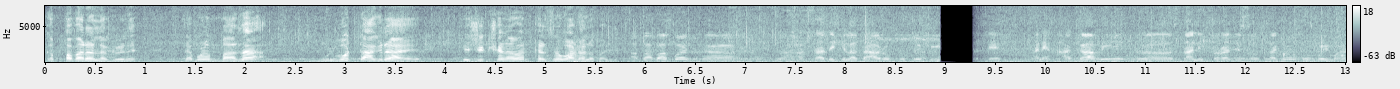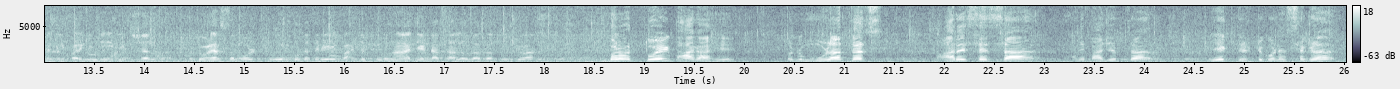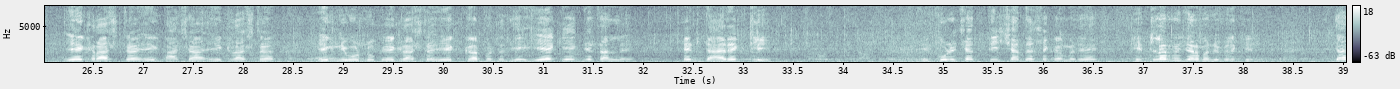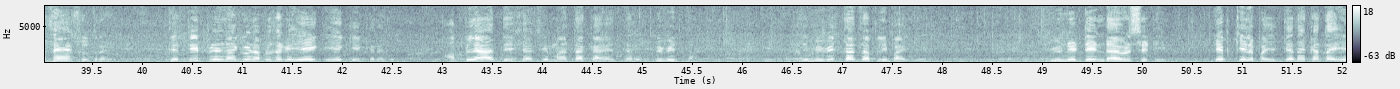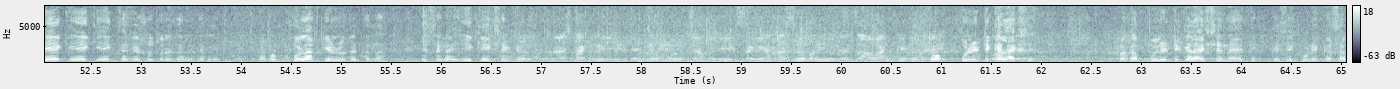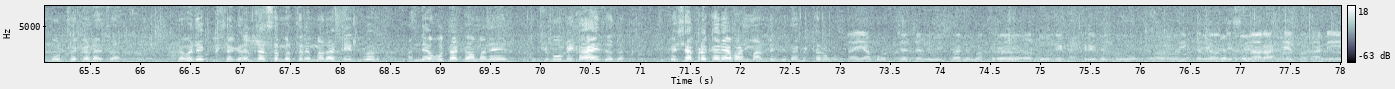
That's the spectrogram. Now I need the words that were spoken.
गप्पा मारायला लागलेलो आहे. त्यामुळं माझा मूलभूत आग्रह आहे की शिक्षणावर खर्च वाढवला पाहिजे. बाबा पण असा देखील आता आरोप होतो की ते आणि आगामी स्थानिक स्वराज्य संस्था किंवा मुंबई महानगरपालिकेचे इलेक्शन डोळ्यासमोर ठेवून कुठेतरी भाजपकडून हा अजेंडा चालवला जातो किंवा बरोबर तो एक भाग आहे परंतु मुळातच आर एस एसचा आणि भाजपचा एक दृष्टिकोन आहे. सगळं एक राष्ट्र एक भाषा एक राष्ट्र एक निवडणूक एक राष्ट्र एक कर पद्धती हे एक एक जे चाललं आहे हे डायरेक्टली एकोणीसशे तीसच्या दशकामध्ये हिटलरने जर्मनीमध्ये केलं. त्याचं हे सूत्र आहे. त्याची प्रेरणा घेऊन आपलं सगळं एक एक एक करायचं. आपल्या देशाची महत्ता काय आहे? तर विविधता. म्हणजे विविधता जपली पाहिजे. युनिटी इन डायव्हर्सिटी हे केलं पाहिजे. ते न करता एक एक एक त्याचे सूत्र झाले त्यामध्ये आपण खोलात गेलो तर त्यांना हे सगळं एक एक सगळं राज त्यांच्या मोर्चामध्ये सगळ्यांना सहभागी होण्याचं आवाहन आहे तो पॉलिटिकल ॲक्शन बघा पॉलिटिकल ॲक्शन आहे ते कसे कोणी कसा मोर्चा काढायचा? त्यामध्ये सगळ्यांचं समर्थन आहे. मराठीवर अन्याय होता कामा नये तुमची भूमिका आहेच आता. ती कशा प्रकारे आपण मांडायची ते आम्ही ठरवू. या मोर्चाच्या निमित्ताने मात्र दोन्ही ठाकरे बंधू एकत्र दिसणार आहेत आणि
